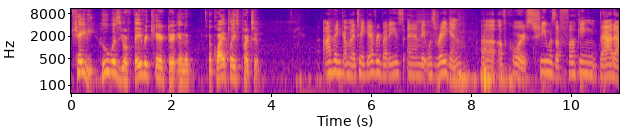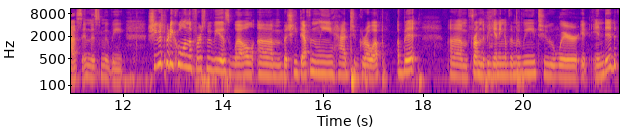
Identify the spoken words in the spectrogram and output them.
Katie, who was your favorite character in a, a Quiet Place Part Two? I think I'm gonna take everybody's, and it was Regan. Uh, of course, she was a fucking badass in this movie. She was pretty cool in the first movie as well, um, but she definitely had to grow up a bit um, from the beginning of the movie to where it ended.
